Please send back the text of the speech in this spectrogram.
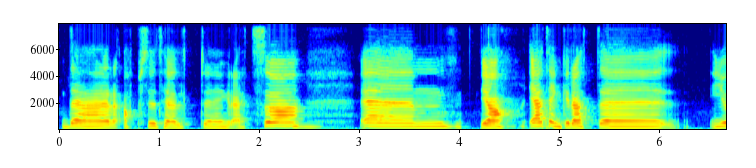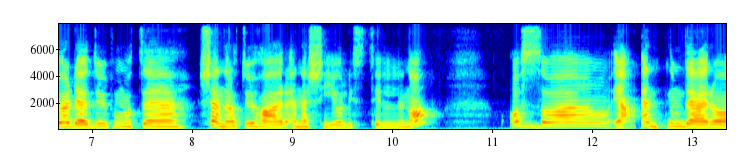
det er absolutt helt uh, greit. Så mm. Um, ja, jeg tenker at uh, gjør det du på en måte kjenner at du har energi og lyst til nå. Og så, ja, enten om det er å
